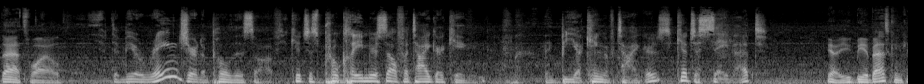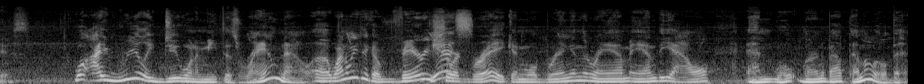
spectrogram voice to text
That's wild. You have to be a ranger to pull this off. You can't just proclaim yourself a tiger king. and be a king of tigers. You can't just say that. Yeah, you'd be a basking case. Well, I really do want to meet this Ram now. Uh, why don't we take a very Yes. short break and we'll bring in the Ram and the Owl and we'll learn about them a little bit.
